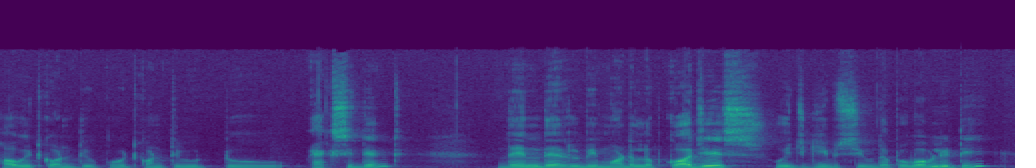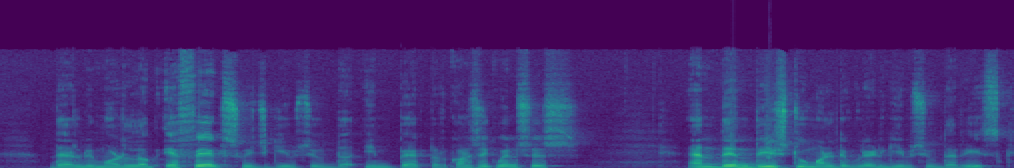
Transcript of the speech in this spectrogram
how it contribute, contribute to accident, then there will be model of causes which gives you the probability there will be model of effects which gives you the impact or consequences and then these two multiplied gives you the risk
